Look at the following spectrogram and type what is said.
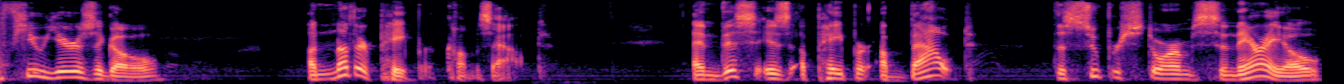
a few years ago, another paper comes out. And this is a paper about the superstorm scenario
